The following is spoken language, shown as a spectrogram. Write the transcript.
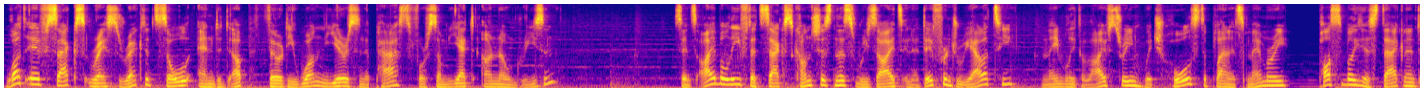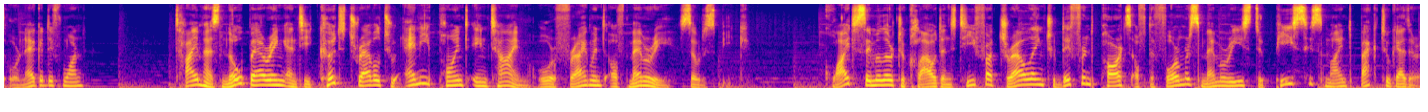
What if Zack's resurrected soul ended up 31 years in the past for some yet unknown reason? Since I believe that Zack's consciousness resides in a different reality, namely the Lifestream which holds the planet's memory, possibly a stagnant or negative one, time has no bearing and he could travel to any point in time or fragment of memory, so to speak quite similar to Cloud and Tifa traveling to different parts of the former's memories to piece his mind back together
